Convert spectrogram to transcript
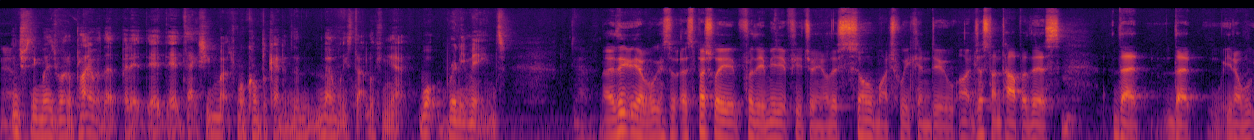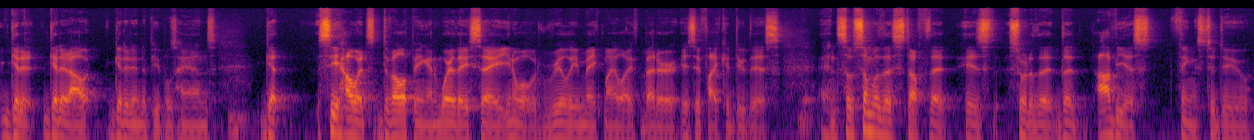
yeah. interesting ways we want to play with it, but it, it, it's actually much more complicated the moment we start looking at what really means. Yeah. I think, yeah, especially for the immediate future, you know, there's so much we can do uh, just on top of this that that you know get it get it out, get it into people's hands, get see how it's developing and where they say, you know, what would really make my life better is if I could do this. Yeah. And so some of the stuff that is sort of the, the obvious things to do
